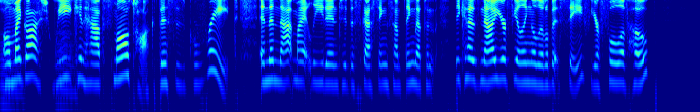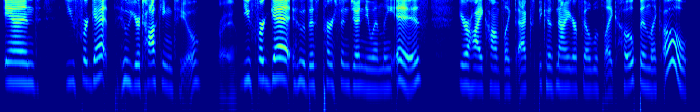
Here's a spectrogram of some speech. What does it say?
Oh my gosh, we Mm. can have small talk. This is great. And then that might lead into discussing something that's an because now you're feeling a little bit safe, you're full of hope, and you forget who you're talking to. Right. You forget who this person genuinely is, your high conflict ex, because now you're filled with like hope and like, oh,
